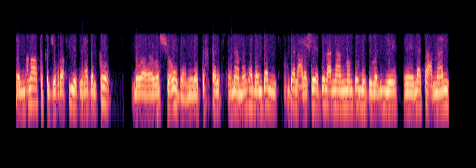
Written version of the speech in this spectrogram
المناطق الجغرافية في هذا الكون. والشعوب يعني تختلف تماما. هذا دل دل على شيء يدل على أن المنظومة الدولية لا تعمل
